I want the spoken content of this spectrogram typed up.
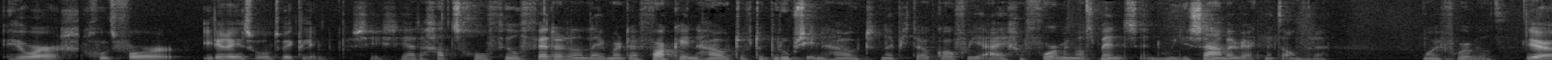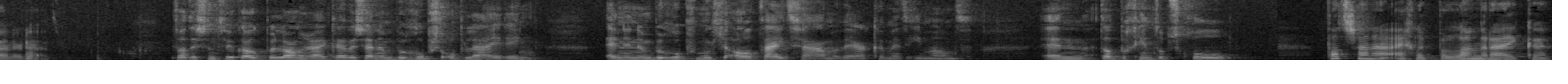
heel erg goed voor iedereen's ontwikkeling. Precies, ja, dan gaat school veel verder dan alleen maar de vakinhoud of de beroepsinhoud. Dan heb je het ook over je eigen vorming als mens en hoe je samenwerkt met anderen. Mooi voorbeeld. Ja, inderdaad. Dat is natuurlijk ook belangrijk. Hè? We zijn een beroepsopleiding. En in een beroep moet je altijd samenwerken met iemand. En dat begint op school. Wat zijn nou eigenlijk belangrijke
